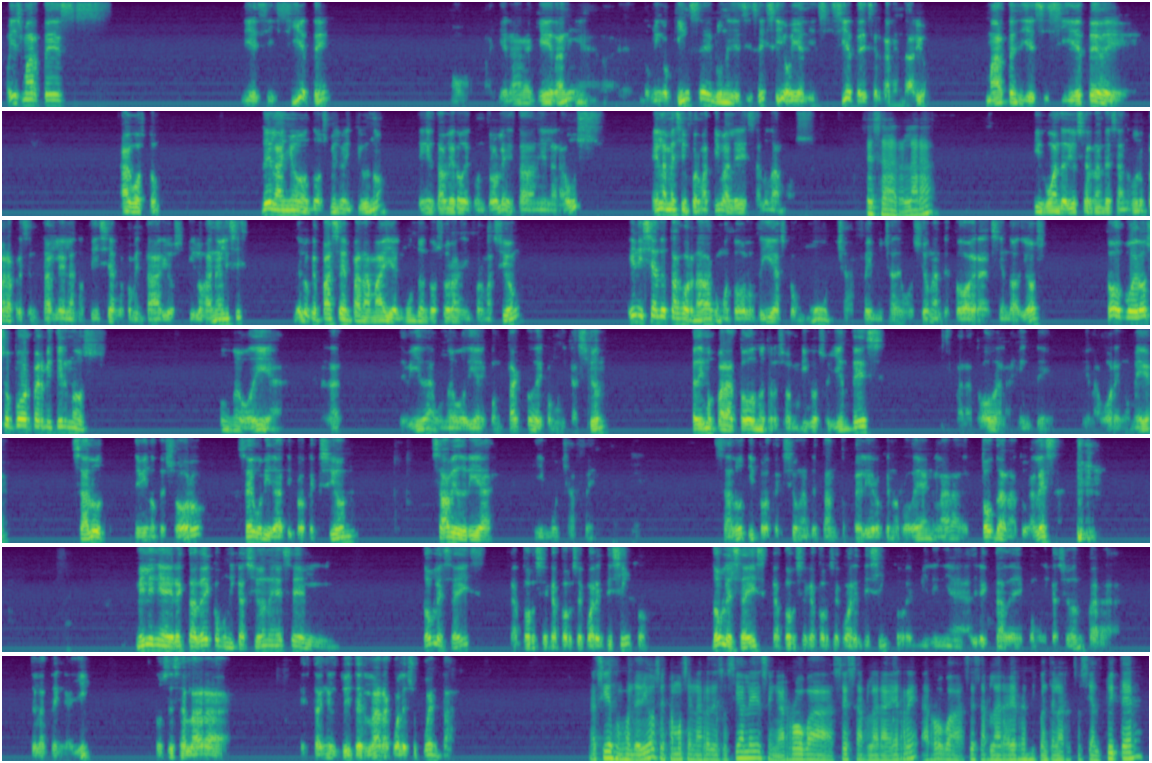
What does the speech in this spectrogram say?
Hoy es martes 17. Oh, ayer era que Dani, domingo 15, lunes 16. Sí, hoy es 17, dice el calendario. Martes 17 de agosto del año 2021. En el tablero de controles está Daniel Araúz en la mesa informativa les saludamos. César Lara. Y Juan de Dios Hernández Sanjur para presentarle las noticias, los comentarios y los análisis de lo que pasa en Panamá y el mundo en dos horas de información. Iniciando esta jornada como todos los días con mucha fe y mucha devoción, ante todo agradeciendo a Dios Todopoderoso por permitirnos un nuevo día, de vida, un nuevo día de contacto, de comunicación. Pedimos para todos nuestros amigos oyentes, para toda la gente que labora en Omega, salud, divino tesoro, seguridad y protección, sabiduría y mucha fe. Salud y protección ante tantos peligros que nos rodean, Lara, de toda naturaleza. Mi línea directa de comunicación es el doble seis, catorce, catorce, cuarenta y cinco. Doble seis, catorce, catorce, cuarenta y cinco es mi línea directa de comunicación para que la tenga allí. Entonces a Lara está en el Twitter. Lara, ¿cuál es su cuenta? Así es, don Juan de Dios. Estamos en las redes sociales, en arroba César Lara R, arroba César Lara R es mi cuenta en la red social Twitter.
